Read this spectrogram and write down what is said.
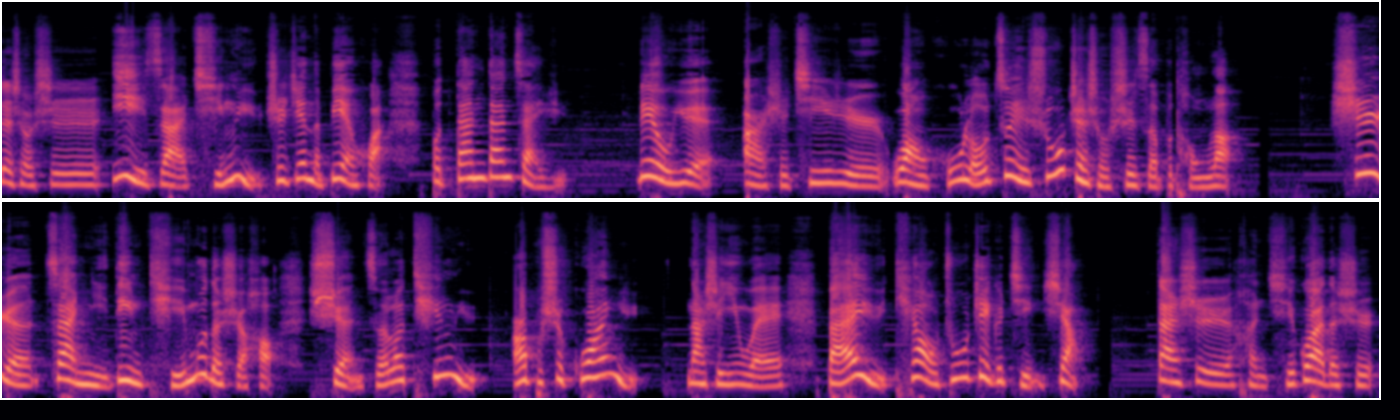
这首诗意在晴雨之间的变换，不单单在雨。六月二十七日望湖楼醉书这首诗则不同了。诗人在拟定题目的时候选择了听雨，而不是观雨，那是因为白雨跳珠这个景象。但是很奇怪的是，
